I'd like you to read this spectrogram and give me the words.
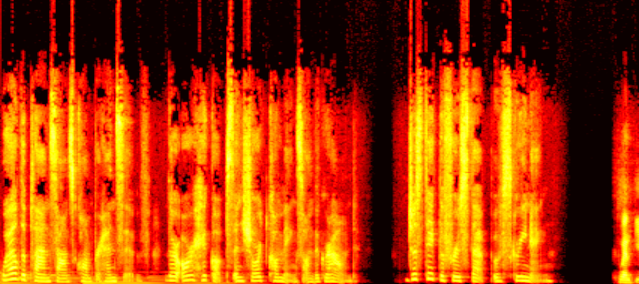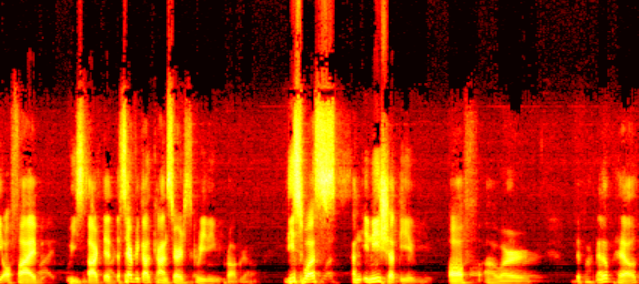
While the plan sounds comprehensive, there are hiccups and shortcomings on the ground. Just take the first step of screening. 2005, we started the cervical cancer screening program. This was an initiative of our Department of Health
